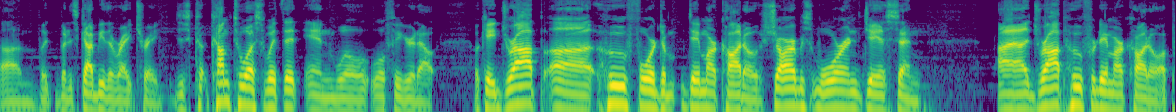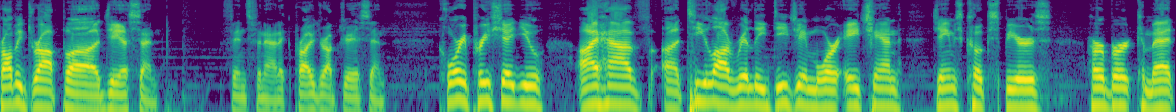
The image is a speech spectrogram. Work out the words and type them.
Um, but but it's got to be the right trade. Just c- come to us with it, and we'll we'll figure it out. Okay, drop uh, who for De- Demercado? Sharbs, Warren, JSN. Uh, drop who for Demercado? I'll probably drop uh, JSN. Finn's Fanatic. Probably drop JSN. Corey, appreciate you. I have uh, T Law, Ridley, DJ Moore, Achane, James Cook, Spears, Herbert, Kmet.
